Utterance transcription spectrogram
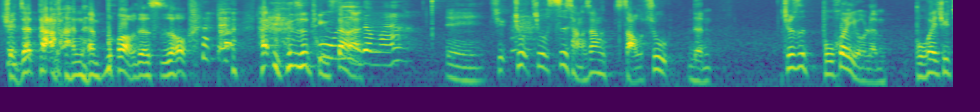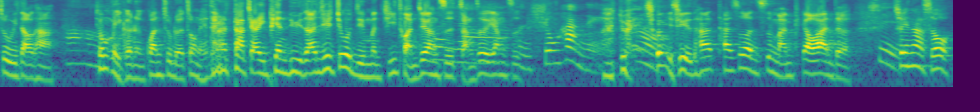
选在大盘很不好的时候，他他一直挺上来的吗？诶，就就就市场上少数人，就是不会有人不会去注意到他，就每个人关注的重点，但是大家一片绿的，就就你们集团这样子长这个样子，很凶悍呢。对，所以其实他他算是蛮彪悍的，是。所以那时候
